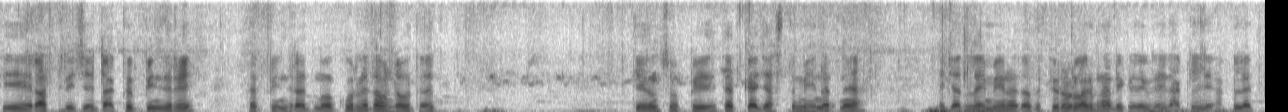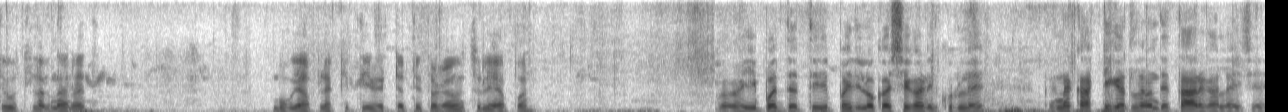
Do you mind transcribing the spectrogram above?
ते रात्रीचे टाकतात पिंजरे त्यात पिंजऱ्यात मग कुर्ले जाऊन ठेवतात ते एकदम सोपे त्यात काय जास्त मेहनत नाही. त्याच्यात लई मेहनत आता फिरवं लागणार इकडे इकडे टाकले टाकल्यात ते उचलू लागणार आहेत बघूया आपल्या किती भेटतात ते थोड्या वेळ उचलूया आपण. बघा ही पद्धत ती पहिली लोक अशी गाडीत कुरले त्यांना काठी घातलं आणि ते तार घालायचे.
